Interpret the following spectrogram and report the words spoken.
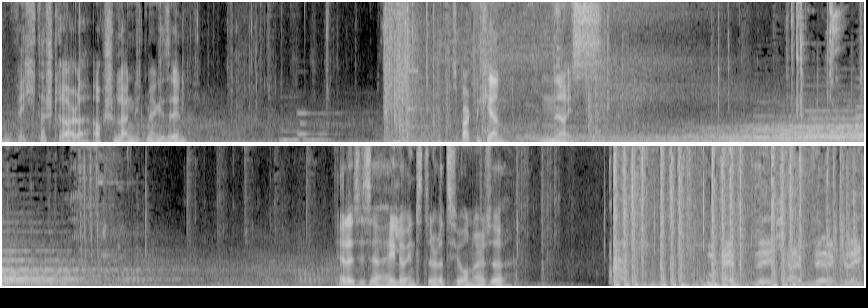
Ein Wächterstrahler, auch schon lange nicht mehr gesehen. Spartankern. Nice. Ja, das ist ja Halo-Installation, also Endlich ein wirklich.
